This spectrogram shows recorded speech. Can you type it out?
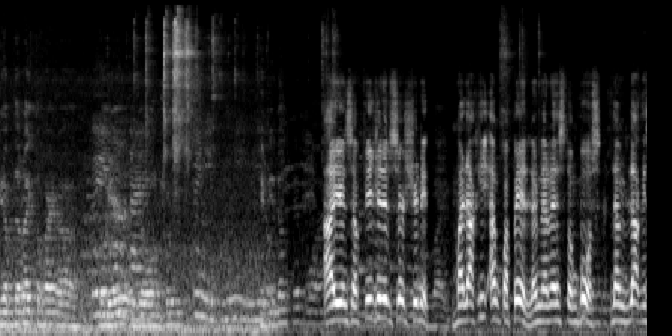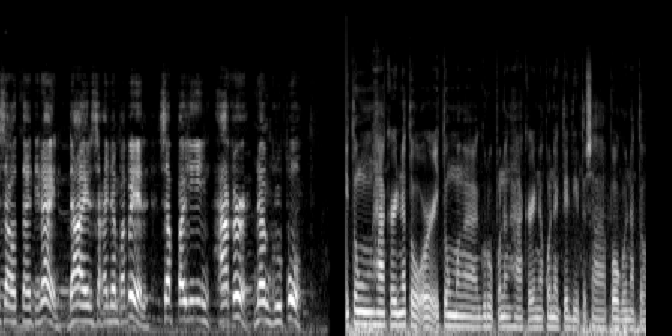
You have the right to hire a lawyer of your own choice. If you don't have one, Ayon sa Fugitive Search Unit, malaki ang papel ng narestong boss ng Lucky South 99 dahil sa kanyang papel sa pagiging hacker ng grupo. Itong hacker na to or itong mga grupo ng hacker na connected dito sa Pogo na to,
